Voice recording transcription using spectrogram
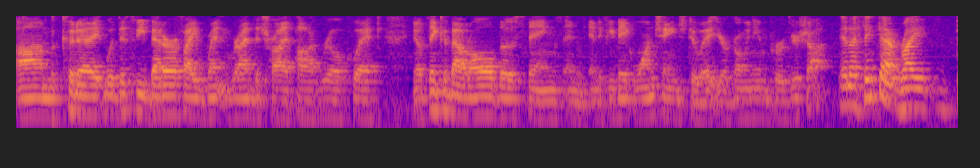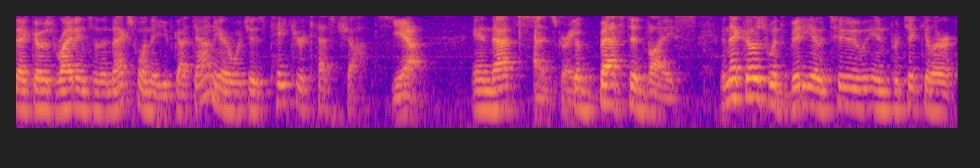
Um, could I? Would this be better if I went and grabbed the tripod real quick? You know, think about all those things, and, and if you make one change to it, you're going to improve your shot. And I think that right that goes right into the next one that you've got down here, which is take your test shots. Yeah. And that's, That's great. the best advice. And that goes with video too in particular.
